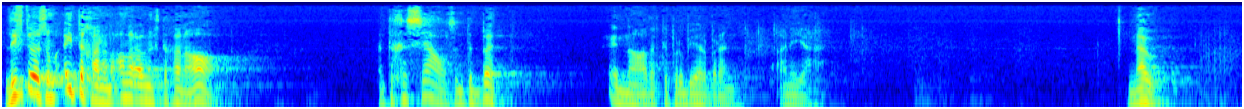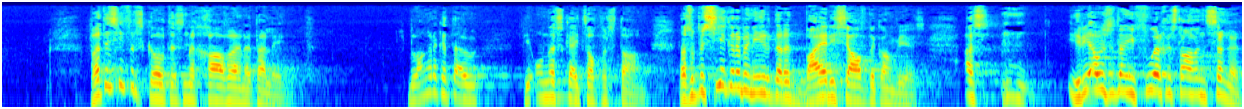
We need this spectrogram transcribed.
Liefde is om uit te gaan en ander ouens te gaan haal. En te gesels en te bid en nader te probeer bring aan die Here. Nou. Wat is die verskil tussen 'n gawe en 'n talent? Dit is belangrik dat ou die onderskeid sal verstaan. Daar's op 'n sekere manier dat dit baie dieselfde kan wees. As hierdie ouens wat nou hier voor gestaan en sing het,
